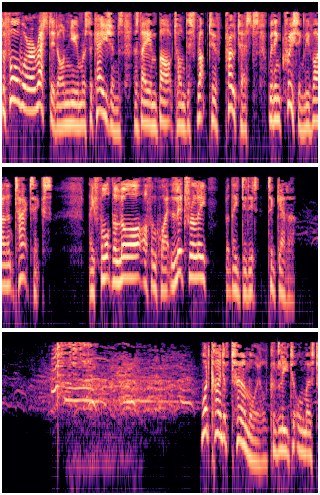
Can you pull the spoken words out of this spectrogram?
The four were arrested on numerous occasions as they embarked on disruptive protests with increasingly violent tactics. They fought the law, often quite literally, but they did it together. What kind of turmoil could lead to almost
